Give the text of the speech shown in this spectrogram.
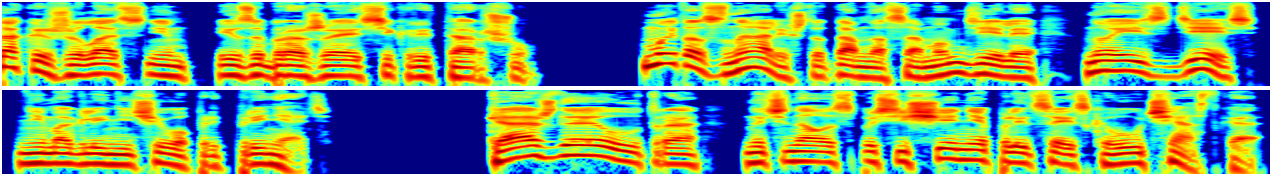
так и жила с ним, изображая секретаршу. Мы-то знали, что там на самом деле, но и здесь не могли ничего предпринять. Каждое утро начиналось с посещения полицейского участка,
